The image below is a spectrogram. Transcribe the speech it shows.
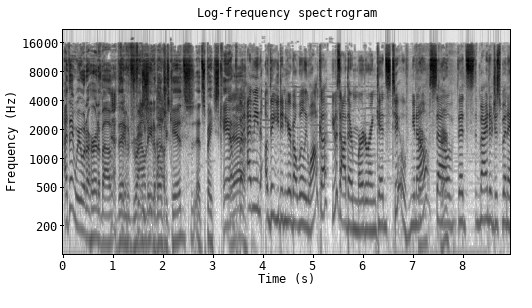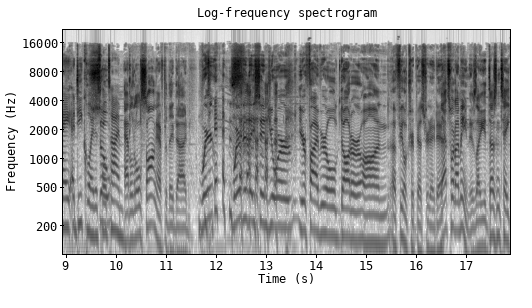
I think we would have heard about them drowning a bunch out. of kids at Space Camp. Yeah. but I mean, oh, you didn't hear about Willy Wonka. He was out there murdering kids too, you know? Fair, so fair. that's might have just been a, a decoy this So- whole time. Had a little song after they died. Where where did they send your your five year old daughter on a field trip yesterday, Dave? That's what I mean. Is like it doesn't take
